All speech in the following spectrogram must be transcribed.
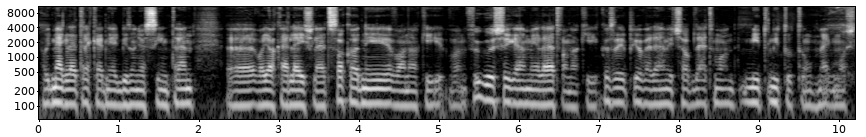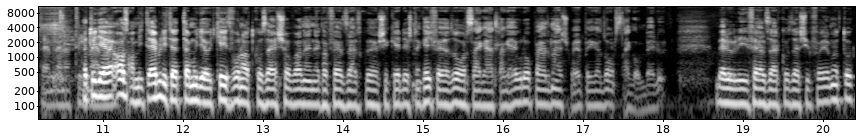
hogy meg lehet rekedni egy bizonyos szinten, vagy akár le is lehet szakadni, van, aki van függőségelmélet, van, aki középjövedelmi csapdát mond. Mit, mit tudtunk meg most ebben a témában? Hát ugye az, amit említettem, ugye, hogy két vonatkozása van ennek a felzárkózási kérdésnek. Egyfelől az ország átlag Európában, másfelől pedig az országon belül belüli felzárkózási folyamatok.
